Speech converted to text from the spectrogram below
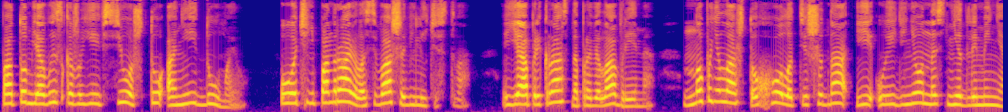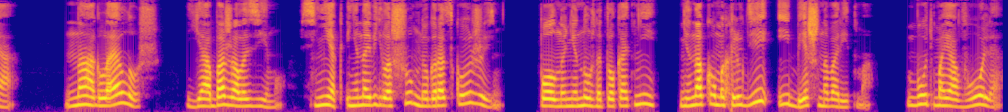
Потом я выскажу ей все, что о ней думаю. Очень понравилось, Ваше Величество. Я прекрасно провела время, но поняла, что холод, тишина и уединенность не для меня. Наглая ложь. Я обожала зиму, снег и ненавидела шумную городскую жизнь полную ненужной толкотни, незнакомых людей и бешеного ритма. Будь моя воля,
